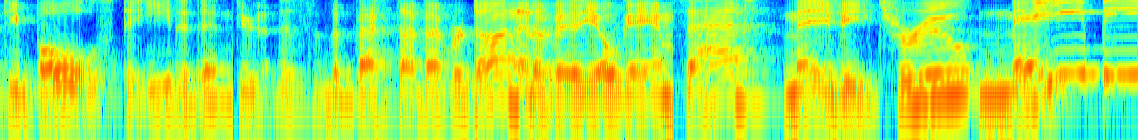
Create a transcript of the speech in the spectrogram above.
empty bowls to eat it in. Dude, this is the best I've ever done at a video game. Sad? Maybe. True? Maybe?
